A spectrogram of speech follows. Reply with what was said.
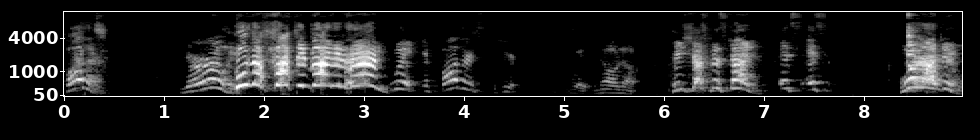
Father, you're early. Who the fuck invited him? Wait, if father's here. Wait, no, no. He's just misguided. It's, it's. What did I do?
